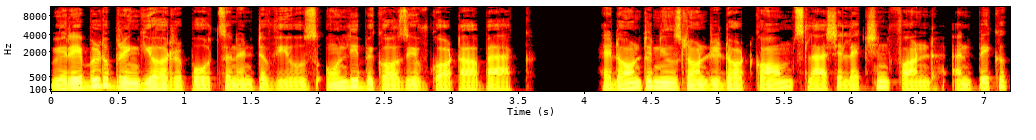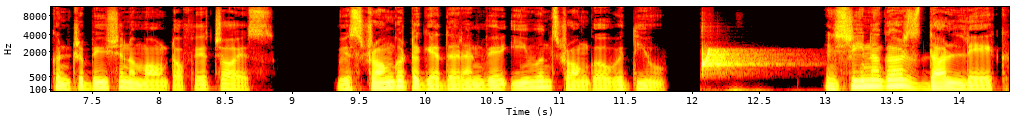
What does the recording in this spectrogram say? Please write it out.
We are able to bring your reports and interviews only because you've got our back. Head on to newslaundry.com slash election fund and pick a contribution amount of your choice. We're stronger together and we're even stronger with you. In Srinagar's Dal Lake,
